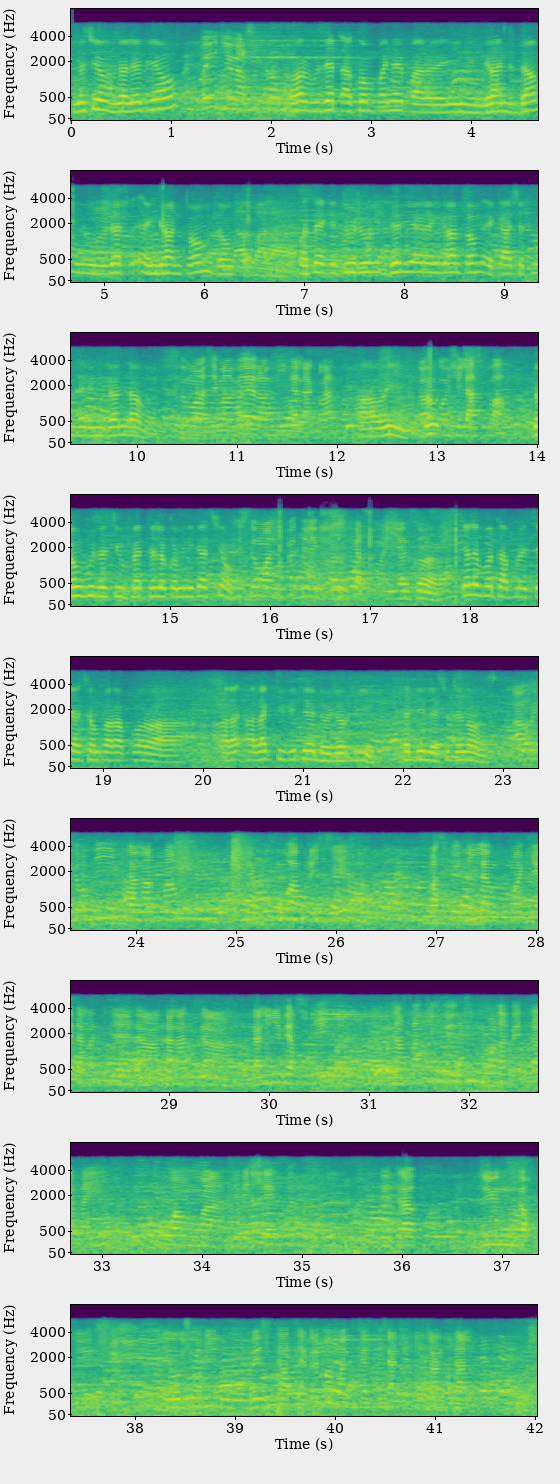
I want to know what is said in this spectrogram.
Monsieur, vous allez bien? Oui, Dieu merci. Alors, vous êtes accompagné par une grande dame ou vous êtes un grand homme, donc on sait que toujours derrière un grand homme est caché toujours une grande dame. Justement, c'est ma meilleure amie dans la classe. Ah oui. Donc, donc je lâche pas. Donc vous aussi vous faites télécommunication? Justement, je fais télécommunication. D'accord. Quelle est votre appréciation par rapport à, à l'activité d'aujourd'hui, c'est-à-dire les soutenances? Ah, Aujourd'hui, dans l'ensemble, j'ai beaucoup apprécié parce que l'engouement qui est dans, la, dans, dans, dans, dans l'université, on a senti que tout le monde avait travaillé trois mois de recherche, des travaux, d'une ouverture. Et aujourd'hui, le résultat s'est vraiment manifesté dans les différentes salles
